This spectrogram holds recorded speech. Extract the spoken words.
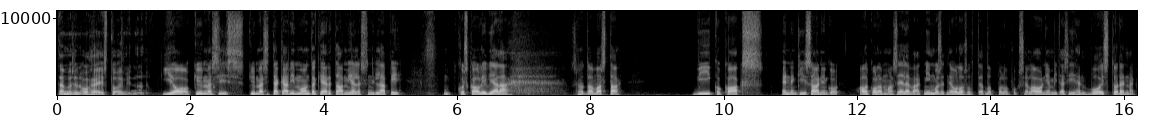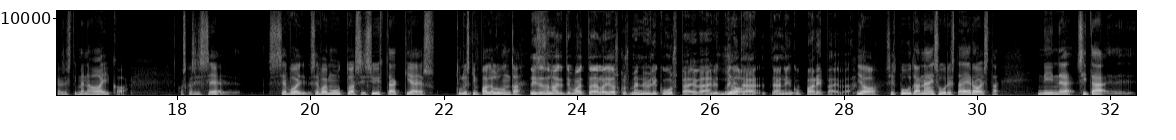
tämmöisen oheistoiminnan? Joo, kyllä mä, siis, kyllä mä sitä kävin monta kertaa mielessäni läpi, mutta koska oli vielä, sanotaan vasta viikko kaksi ennen kisaa, niin alkoi olemaan selvää, että millaiset ne olosuhteet loppujen lopuksi siellä on ja mitä siihen voisi todennäköisesti mennä aikaa. Koska siis se, se voi, se voi muuttua siis yhtäkkiä, jos tulisikin paljon lunta. Niin sä sanoit, että voittajalla on joskus mennyt yli kuusi päivää ja nyt meni Joo. tämä, tämä niin kuin pari päivää. Joo, siis puhutaan näin suurista eroista, niin äh, sitä,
